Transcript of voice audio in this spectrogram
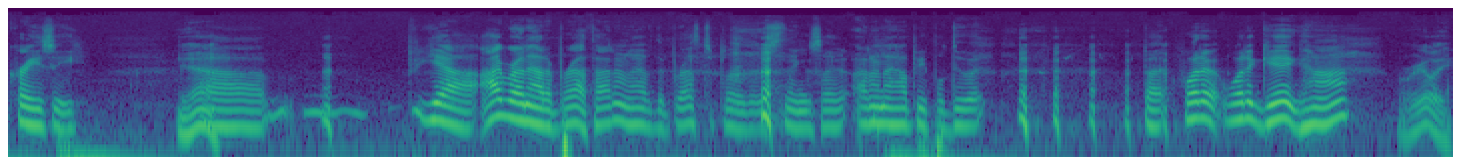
crazy. Yeah. Uh, yeah, I run out of breath. I don't have the breath to play those things. I, I don't know how people do it. But what a what a gig, huh? really.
